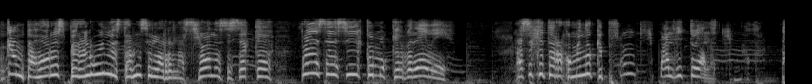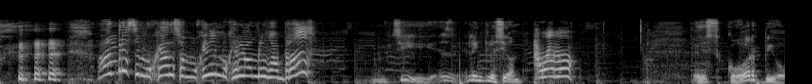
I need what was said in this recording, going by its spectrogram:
encantadores, pero algo inestables en las relaciones, así que puede ser así como que breve. Así que te recomiendo que pues un palito a la chingada. Hombres y mujeres, o mujer y mujer, hombre y hombre. sí, es la inclusión. A huevo. Escorpio.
